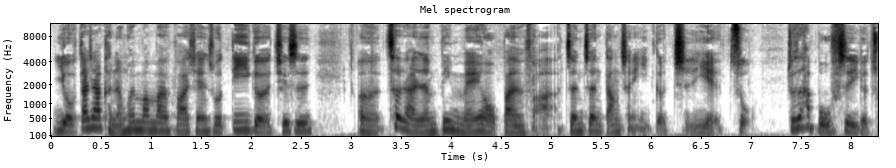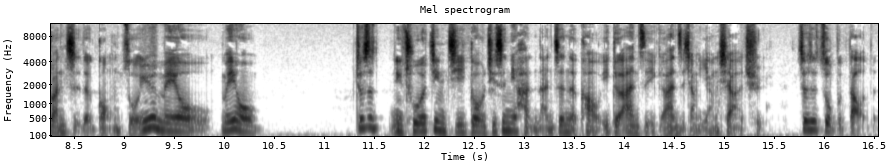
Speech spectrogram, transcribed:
有大家可能会慢慢发现，说第一个，其实，呃，策展人并没有办法真正当成一个职业做，就是他不是一个专职的工作，因为没有没有，就是你除了进机构，其实你很难真的靠一个案子一个案子这样养下去，这是做不到的。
